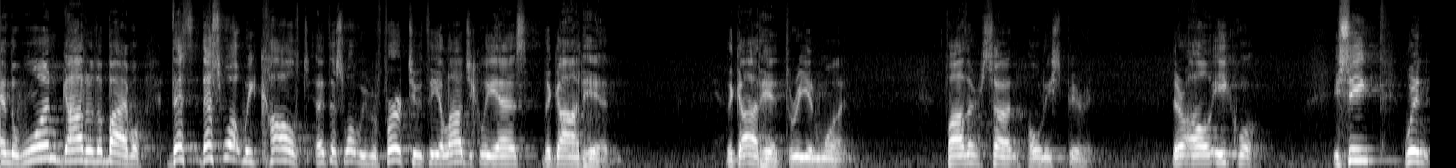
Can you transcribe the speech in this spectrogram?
And the one God of the Bible, that's, that's what we call, uh, that's what we refer to theologically as the Godhead. The Godhead, three in one Father, Son, Holy Spirit. They're all equal. You see, when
